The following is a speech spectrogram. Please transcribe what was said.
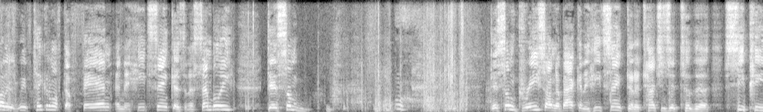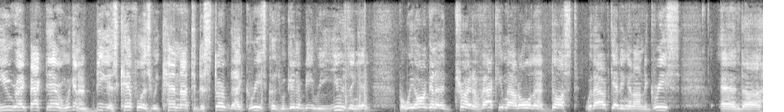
done is we've taken off the fan and the heat sink as an assembly. There's some There's some grease on the back of the heatsink that attaches it to the CPU right back there, and we're going to be as careful as we can not to disturb that grease because we're going to be reusing it. But we are going to try to vacuum out all of that dust without getting it on the grease. And uh,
